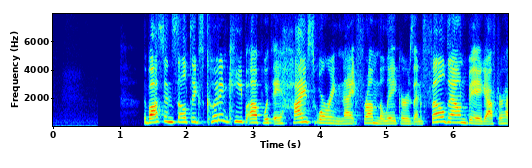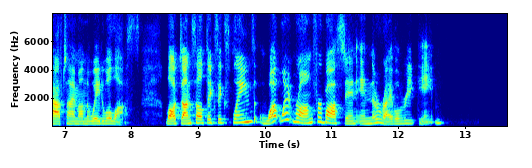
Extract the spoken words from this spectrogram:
The Boston Celtics couldn't keep up with a high scoring night from the Lakers and fell down big after halftime on the way to a loss. Locked on Celtics explains what went wrong for Boston in the rivalry game.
